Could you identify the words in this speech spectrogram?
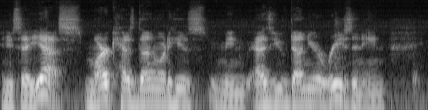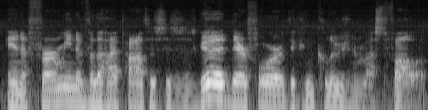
And you say, yes, Mark has done what he's, I mean, as you've done your reasoning, and affirming of the hypothesis is good, therefore the conclusion must follow.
